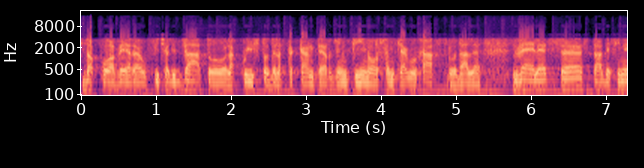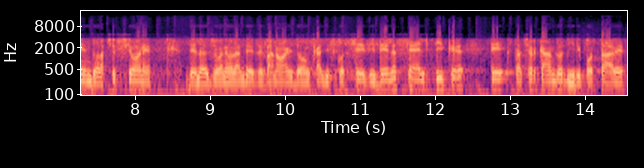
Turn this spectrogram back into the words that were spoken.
dopo aver ufficializzato l'acquisto dell'attaccante argentino Santiago Castro dal Vélez, sta definendo la cessione del giovane olandese Van Oydonk agli scozzesi del Celtic e sta cercando di riportare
